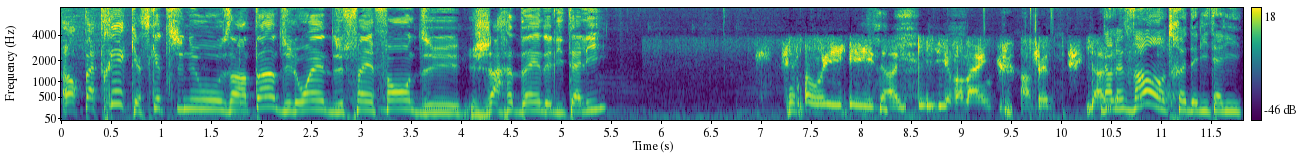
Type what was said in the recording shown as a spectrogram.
alors Patrick est-ce que tu nous entends du loin du fin fond du jardin de l'Italie? oui, dans l'Italie romaine. En fait, Dans le ventre de l'Italie.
